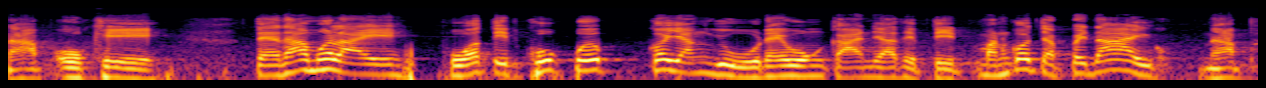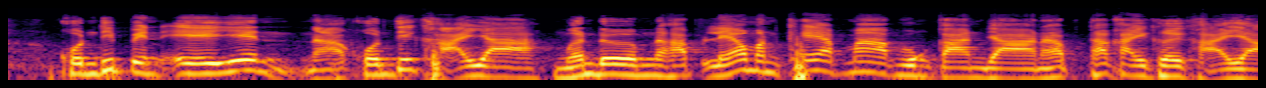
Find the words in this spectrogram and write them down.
นะครับโอเค แต่ถ้าเมื่อไหร่ผัวติดคุกปุ๊บก็ยังอยู่ในวงการยาเสพติด มันก็จะไปได้นะครับคนที่เป็นเอเย่นนะคนที่ขายยาเหมือนเดิมนะครับ แล้วมันแคบมากวงการยานะครับ ถ้าใครเคยขายยา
